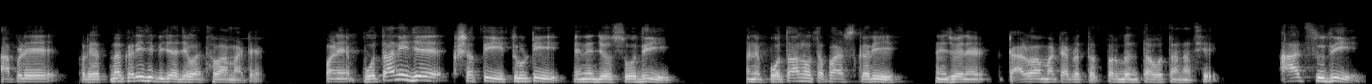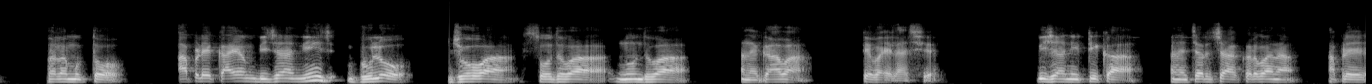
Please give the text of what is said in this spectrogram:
આપણે પ્રયત્ન કરીએ છીએ બીજા જેવા થવા માટે, પણ એ પોતાની જે ક્ષતિ, ત્રુટી એને જો શોધી અને પોતાનો તપાસ કરી ને જો એને ટાળવા માટે આપણે તત્પર બનતા હોતા નથી. આજ સુધી ભલા મુક્તો આપણે કાયમ બીજાની જ ભૂલો જોવા, શોધવા, નોંધવા અને ગાવા ટેવાયેલા છીએ. બીજાની ટીકા અને ચર્ચા કરવાના આપણે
